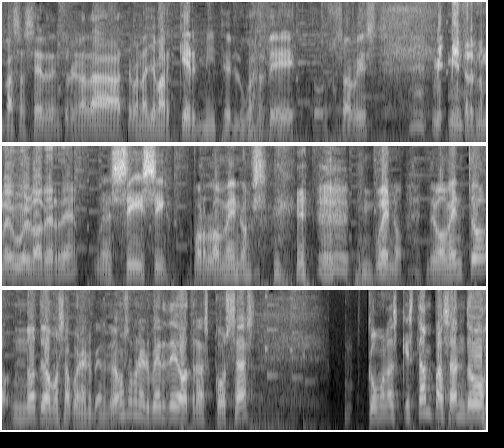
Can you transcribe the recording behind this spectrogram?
vas a ser dentro de nada, te van a llamar Kermit en lugar de Héctor, ¿sabes? Mi- mientras no me vuelva verde, Eh, Sí, sí, por lo menos. bueno, de momento no te vamos a poner verde. Vamos a poner verde otras cosas. Como las que están pasando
